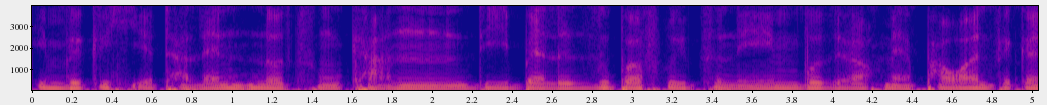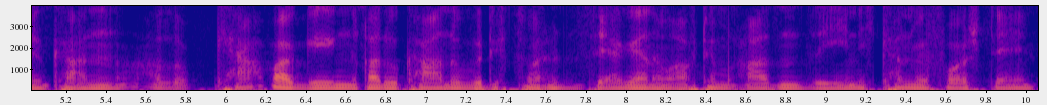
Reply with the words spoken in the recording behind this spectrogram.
eben wirklich ihr Talent nutzen kann, die Bälle super früh zu nehmen, wo sie auch mehr Power entwickeln kann. Also Kerber gegen Raducanu würde ich zum Beispiel sehr gerne mal auf dem Rasen sehen. Ich kann mir vorstellen,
